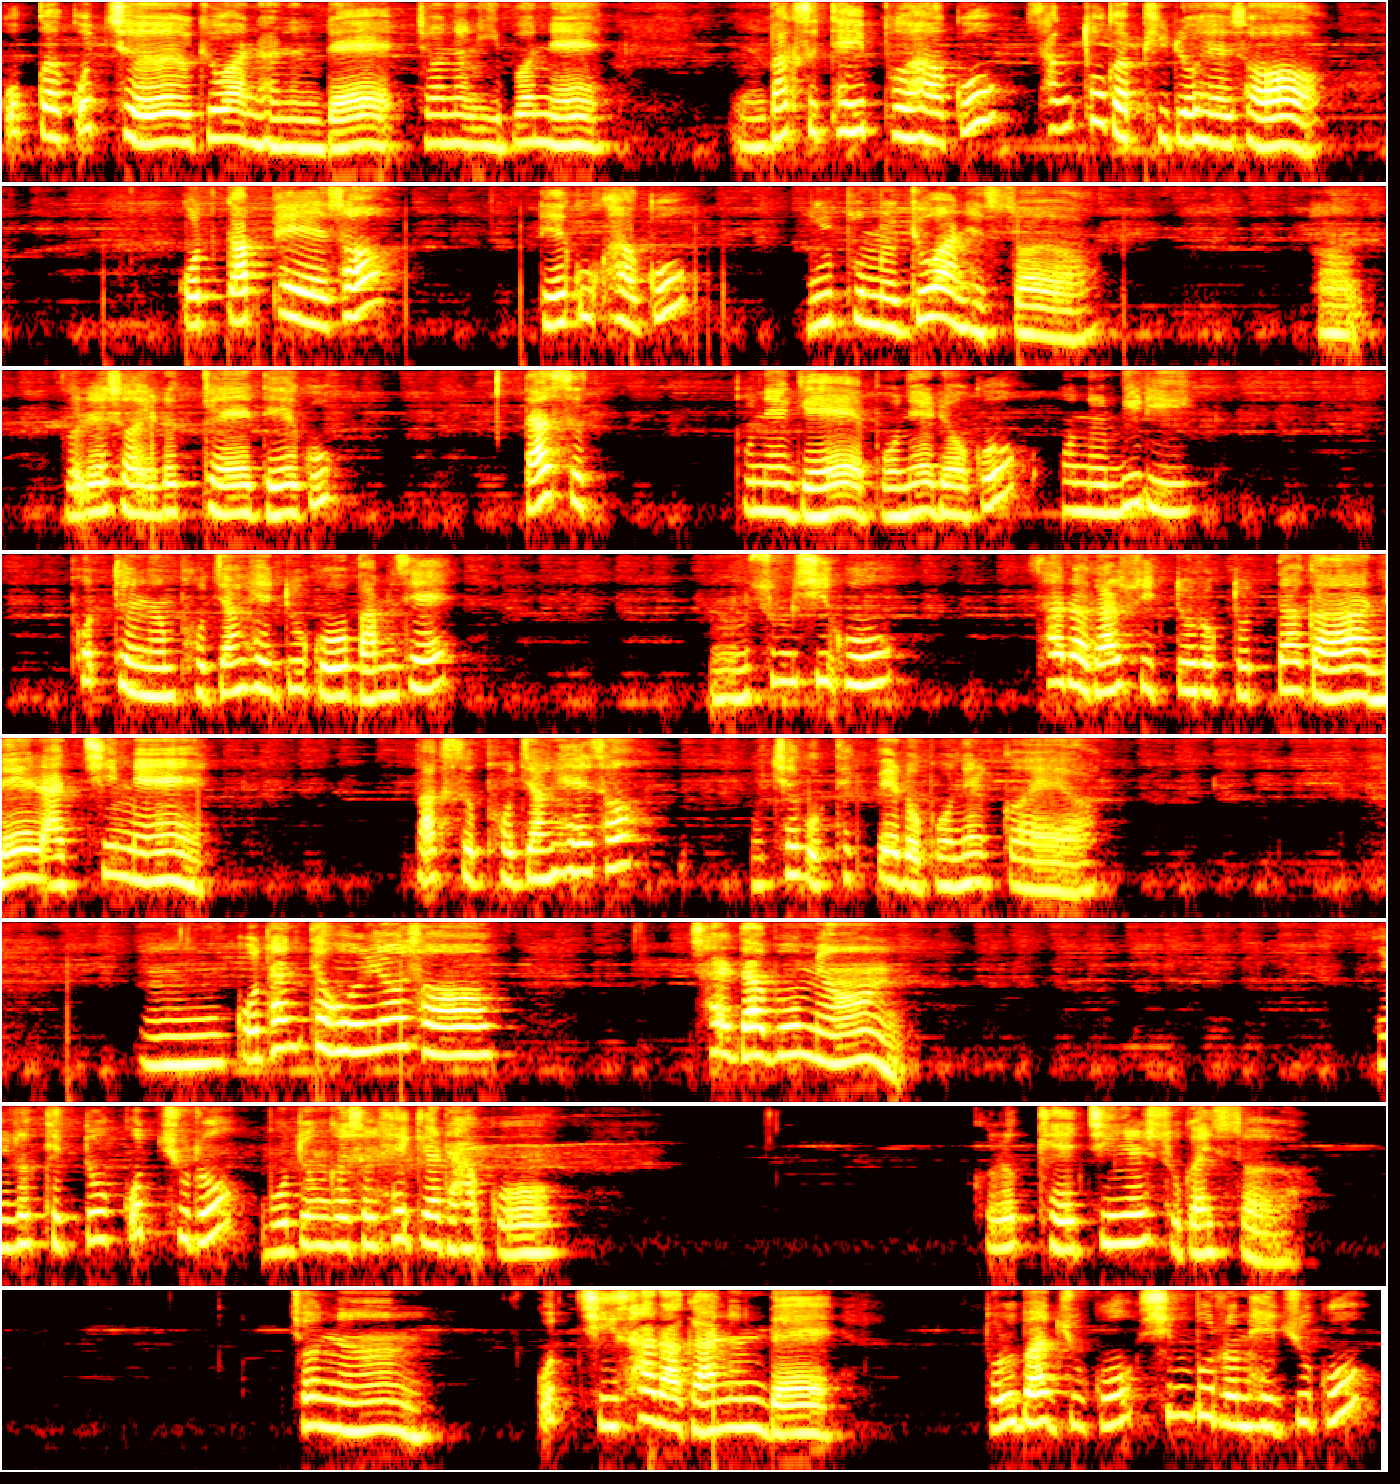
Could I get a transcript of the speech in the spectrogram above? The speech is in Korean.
꽃과 꽃을 교환하는데 저는 이번에 음, 박스 테이프하고 상토가 필요해서 꽃 카페에서 대국하고 물품을 교환했어요. 어, 그래서 이렇게 대국 다섯 분에게 보내려고 오늘 미리 포트는 포장해두고 밤새 음, 숨 쉬고 살아갈 수 있도록 뒀다가 내일 아침에 박스 포장해서 우체국 택배로 보낼 거예요. 꽃한테 홀려서 살다 보면 이렇게 또 꽃으로 모든 것을 해결하고 그렇게 지낼 수가 있어요. 저는 꽃이 살아가는데 돌봐주고 심부름 해주고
